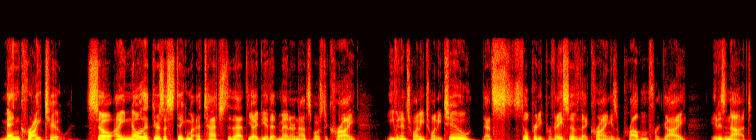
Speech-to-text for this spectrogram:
men cry too. So I know that there's a stigma attached to that. The idea that men are not supposed to cry even in 2022, that's still pretty pervasive that crying is a problem for a guy. It is not.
